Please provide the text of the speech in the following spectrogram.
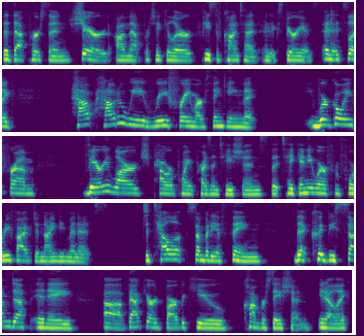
that that person shared on that particular piece of content and experience. And it's like, how, how do we reframe our thinking that we're going from very large PowerPoint presentations that take anywhere from 45 to 90 minutes to tell somebody a thing that could be summed up in a uh, backyard barbecue conversation. You know, like,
